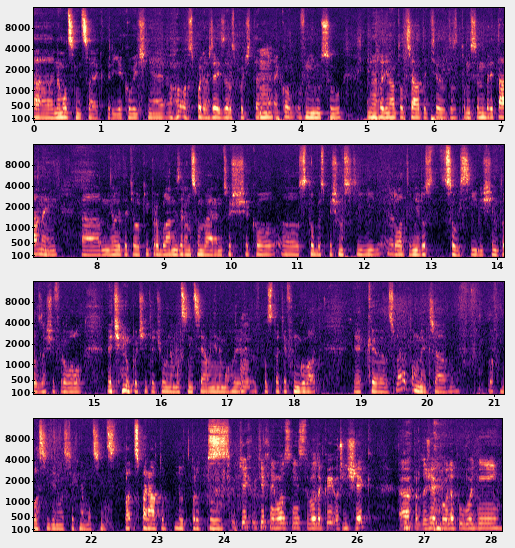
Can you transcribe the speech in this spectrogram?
uh, nemocnice, který jako většině hospodaří s rozpočtem hmm. jako v mínusu. Nehledě na to třeba teď, eh, to, to myslím Británii, měli teď velký problémy s ransomwarem, což jako eh, s tou bezpečností relativně dost souvisí, když jim to zašifrovalo většinu počítačů v nemocnici a oni nemohli hmm. v podstatě fungovat. Jak eh, jsme na tom my třeba v oblasti z těch nemocnic? Spadá to do, pro tu... U těch, u těch nemocnic to byl takový oříšek, protože podle původní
